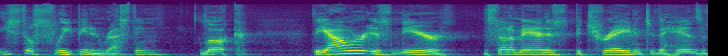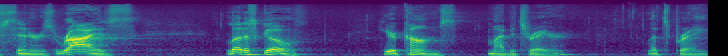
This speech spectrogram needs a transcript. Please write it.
Are you still sleeping and resting? Look, the hour is near. The Son of Man is betrayed into the hands of sinners. Rise, let us go. Here comes my betrayer. Let's pray.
